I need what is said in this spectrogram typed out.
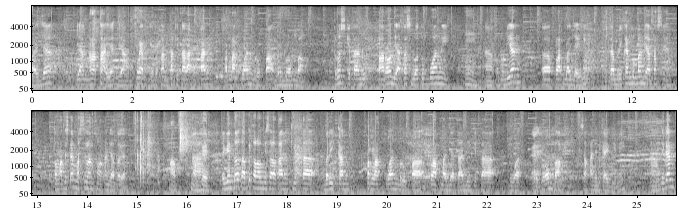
baja yang rata ya, yang flat gitu tanpa kita lakukan perlakuan berupa bergelombang. Terus kita taruh di atas dua tumpuan nih. Hmm. Nah, kemudian eh, plat baja ini kita berikan beban di atasnya. Otomatis kan pasti langsung akan jatuh ya. Maaf. Nah, Oke. ya gitu. Tapi kalau misalkan kita berikan perlakuan berupa plat baja tadi kita buat bergelombang, misalkan jadi kayak gini. Nah, nanti kan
